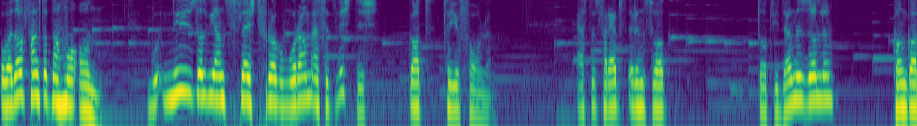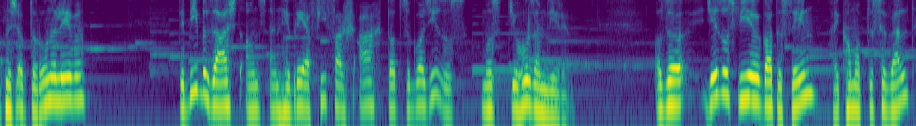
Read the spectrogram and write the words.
Aber da fängt das nochmal an. Nu sollen wir uns vielleicht fragen, warum ist es wichtig, Gott zu gefallen? Ist es verrebst irgendwas, was dort wir tun sollen? Kann Gott nicht auch darunter leben? Die Bibel sagt uns in Hebräer 4, Vers 8, dass sogar Jesus muss Gehorsam lehren. Also, Jesus wie Gottes sehen, er kam auf diese Welt,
